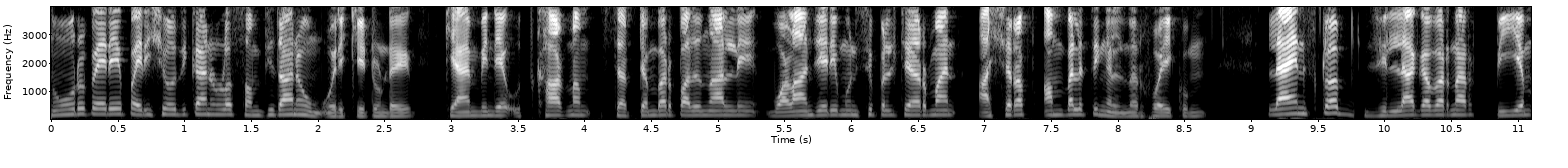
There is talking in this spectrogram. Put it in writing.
നൂറുപേരെ പരിശോധിക്കാനുള്ള സംവിധാനവും ഒരുക്കിയിട്ടുണ്ട്. ക്യാമ്പിന്റെ ഉദ്ഘാടനം സെപ്റ്റംബർ പതിനാലിന് വളാഞ്ചേരി മുനിസിപ്പൽ ചെയർമാൻ അഷറഫ് അമ്പലത്തിങ്ങൽ നിർവഹിക്കും. ലയൺസ് ക്ലബ് ജില്ലാ ഗവർണർ പി എം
